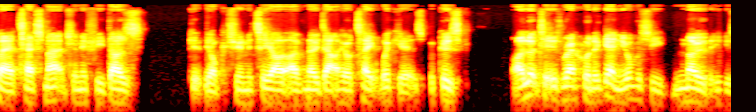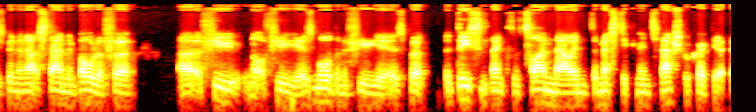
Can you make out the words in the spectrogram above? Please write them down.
play a Test match, and if he does get the opportunity, I, I've no doubt he'll take wickets because I looked at his record again. You obviously know that he's been an outstanding bowler for uh, a few, not a few years, more than a few years, but a decent length of time now in domestic and international cricket.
